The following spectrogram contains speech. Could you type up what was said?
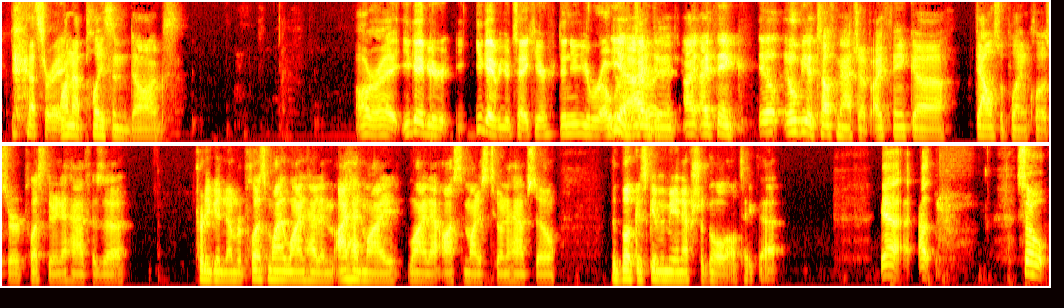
that's right. I'm not placing dogs. All right, you gave your you gave your take here, didn't you? You were over. Yeah, I right? did. I, I think it'll it'll be a tough matchup. I think uh, Dallas will play him closer. Plus three and a half is a pretty good number. Plus my line had him. I had my line at Austin minus two and a half. So the book is giving me an extra goal. I'll take that. Yeah. So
